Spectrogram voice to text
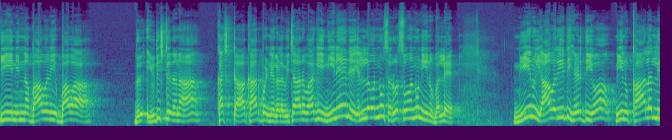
ಈ ನಿನ್ನ ಭಾವನೆ, ಭಾವ ದೃ, ಯುಧಿಷ್ಠಿರನ ಕಷ್ಟ, ಕಾರ್ಪಣ್ಯಗಳ ವಿಚಾರವಾಗಿ ನೀನೇ ಎಲ್ಲವನ್ನೂ, ಸರ್ವಸ್ವವನ್ನು ನೀನು ಬಲ್ಲೆ. ನೀನು ಯಾವ ರೀತಿ ಹೇಳ್ತೀಯೋ, ನೀನು ಕಾಲಲ್ಲಿ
